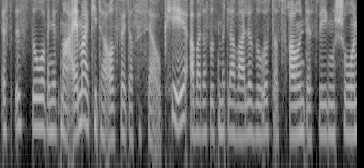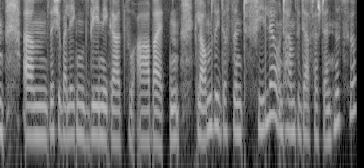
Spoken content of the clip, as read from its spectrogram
es ist so, wenn jetzt mal einmal Kita ausfällt, das ist ja okay, aber dass es mittlerweile so ist, dass Frauen deswegen schon ähm, sich überlegen, weniger zu arbeiten. Glauben Sie, das sind viele und haben Sie da Verständnis für?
